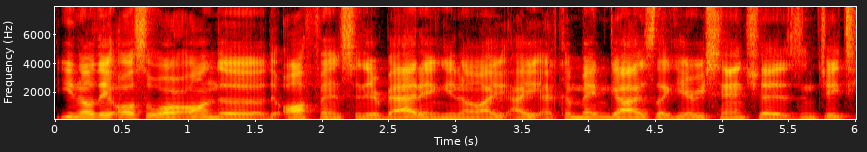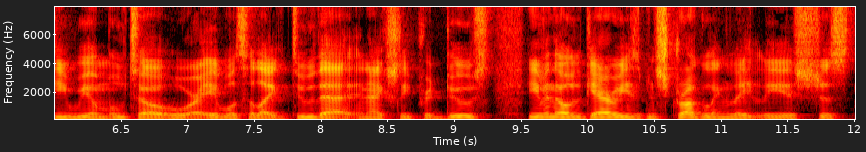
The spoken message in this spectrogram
you know they also are on the the offense and they're batting. You know, I I, I commend guys like Gary Sanchez and JT Realmuto who are able to like do that and actually produce. Even though Gary has been struggling lately, it's just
